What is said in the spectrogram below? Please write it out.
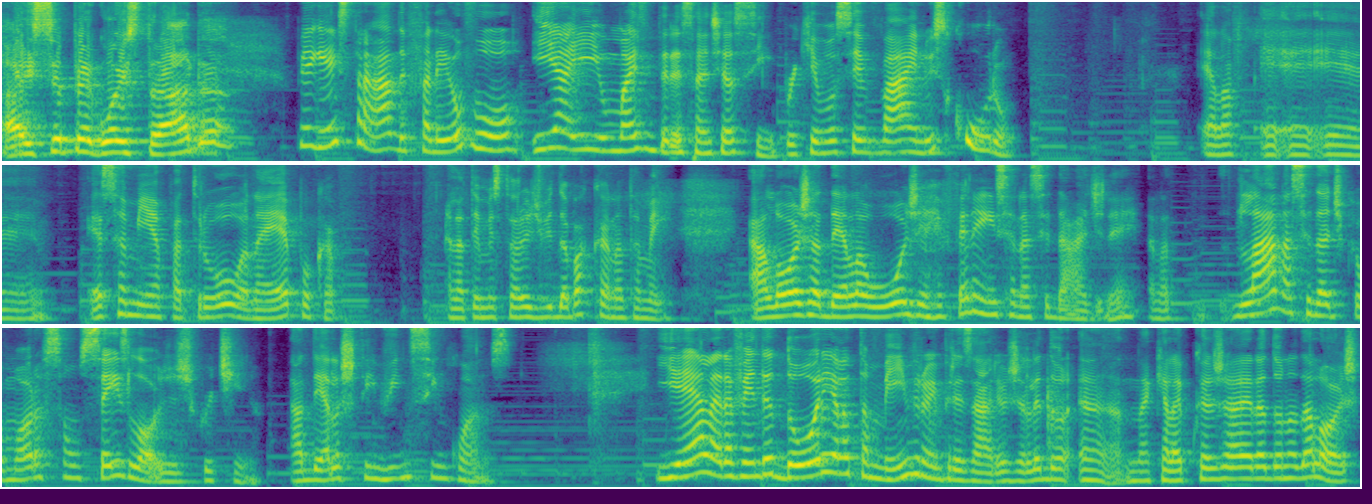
Aí você pegou a estrada, Peguei a estrada e falei, eu vou. E aí, o mais interessante é assim, porque você vai no escuro. Ela é, é- é- essa minha patroa, na época, ela tem uma história de vida bacana também. A loja dela hoje é referência na cidade, né? Ela, lá na cidade que eu moro, são seis lojas de cortina. A dela acho que tem 25 anos. E ela era vendedora e ela também virou empresária. É naquela época já era dona da loja.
